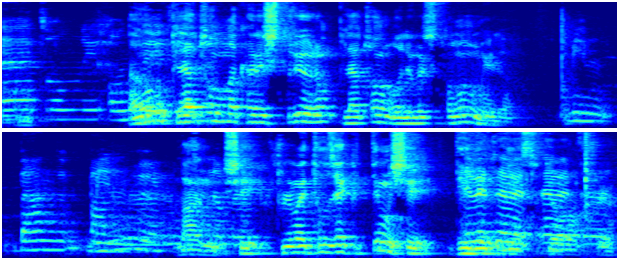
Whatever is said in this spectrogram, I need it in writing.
Evet onu, onu Ben onu izledim. Platon'la karıştırıyorum. Platon Oliver Stone'un muydu? Bilmiyorum. Ben ben Bilmiyorum. bilmiyorum. Ben Hatırlamıyorum. şey Full Metal Jacket değil mi şey? Deli Evet, evet, evet, evet.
